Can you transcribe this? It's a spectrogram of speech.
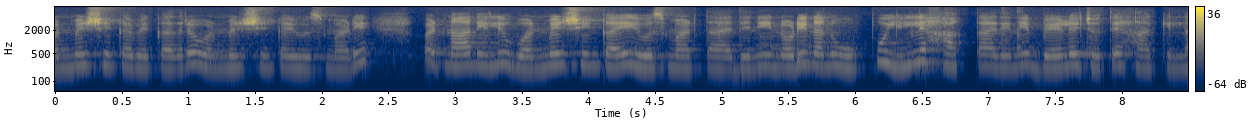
ಒಣಮೆಣ್ಸಿನ್ಕಾಯಿ ಬೇಕಾದರೆ ಒಣಮೆಣ್ಸಿನ್ಕಾಯಿ ಯೂಸ್ ಮಾಡಿ ಬಟ್ ನಾನಿಲ್ಲಿ ಒಣಮೆಣ್ಸಿನ್ಕಾಯಿ ಯೂಸ್ ಮಾಡ್ತಾ ಇದ್ದೀನಿ. ನೋಡಿ, ನಾನು ಉಪ್ಪು ಇಲ್ಲೇ ಹಾಕ್ತಾ ಇದ್ದೀನಿ, ಬೇಳೆ ಜೊತೆ ಹಾಕಿಲ್ಲ.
